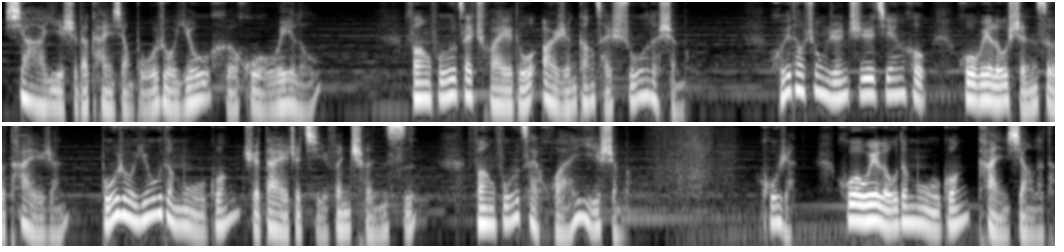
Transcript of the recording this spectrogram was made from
下意识地看向薄若幽和霍威楼，仿佛在揣度二人刚才说了什么。回到众人之间后，霍威楼神色泰然。薄若幽的目光却带着几分沉思，仿佛在怀疑什么。忽然，霍威楼的目光看向了他，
